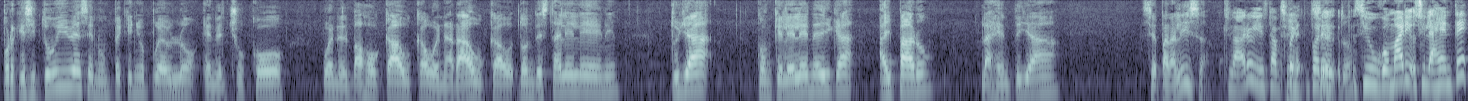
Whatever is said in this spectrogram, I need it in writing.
Porque si tú vives en un pequeño pueblo, en el Chocó, o en el Bajo Cauca, o en Arauca, o donde está el ELN, tú ya, con que el ELN diga, hay paro, la gente ya se paraliza. Claro, y está, Sí. por- si Hugo Mario, si la gente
